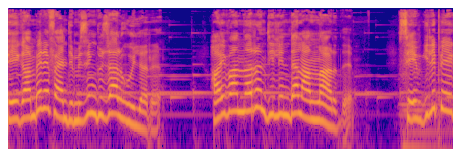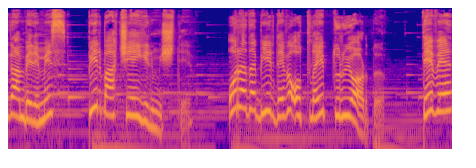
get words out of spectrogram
Peygamber Efendimizin güzel huyları. Hayvanların dilinden anlardı. Sevgili peygamberimiz bir bahçeye girmişti. Orada bir deve otlayıp duruyordu. Deve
